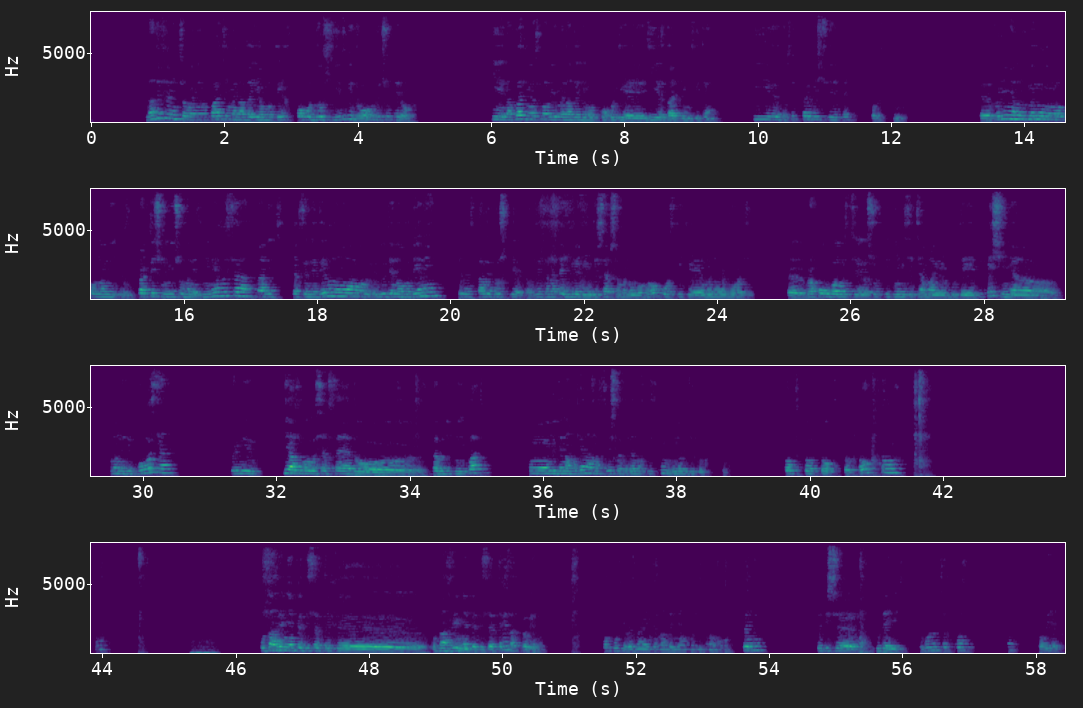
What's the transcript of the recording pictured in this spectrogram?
На диференційованій оплаті ми надаємо тих, в кого дохід від 2 до 4. І на платній основі ми надаємо, в кого є дієздатні діти, і дохід перевищує 5 трудових мінімумів. Е, Порівняно з минулим роком нам практично нічого не змінилося. Навіть, як це не дивно, людиногодини е, стали трошки на 5 гривень дешевше минулого року, оскільки минулому році е, враховувалося, що з квітня місяця має бути підвищення, воно не відбулося. Прив'язувалося все до заробітної плати, тому людина година у нас вийшла 97 і 0,2 копійки. Тобто, тобто, тобто. Одна гривня 53, е, одна гривня 53 за хвилину. Послуги, ви знаєте, надаємо різного виду. Це більше людей, які потребують цих послуг. Ну, Але як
